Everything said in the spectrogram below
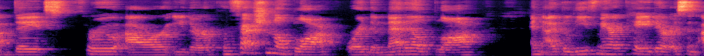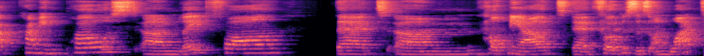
updates through our either professional blog or the MED-EL blog. And I believe, Mary Kay, there is an upcoming post um, late fall that um, help me out that focuses on what?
